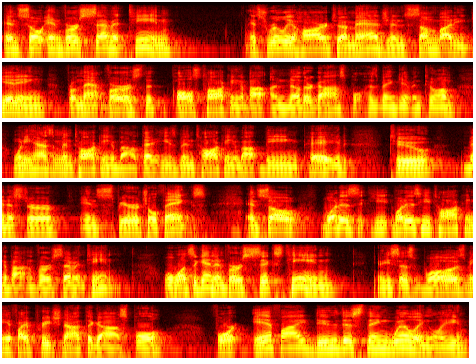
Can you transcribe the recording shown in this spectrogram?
And so in verse 17, it's really hard to imagine somebody getting from that verse that Paul's talking about another gospel has been given to him when he hasn't been talking about that. He's been talking about being paid to minister in spiritual things. And so what is he, what is he talking about in verse 17? Well, once again, in verse 16, you know, he says, Woe is me if I preach not the gospel, for if I do this thing willingly,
